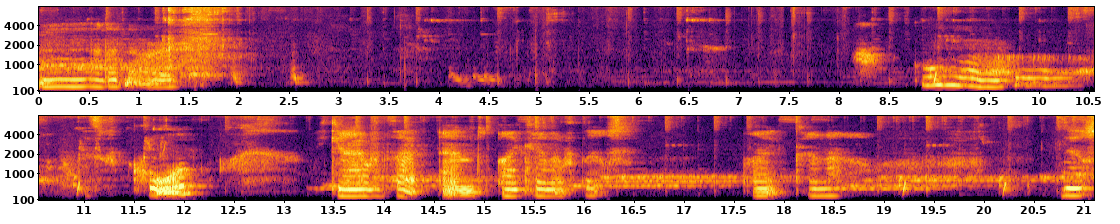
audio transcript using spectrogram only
Mm, I don't know. Ooh, this is cool. We can have that, and I can have this. I can have this.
